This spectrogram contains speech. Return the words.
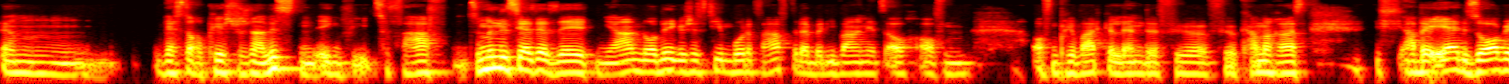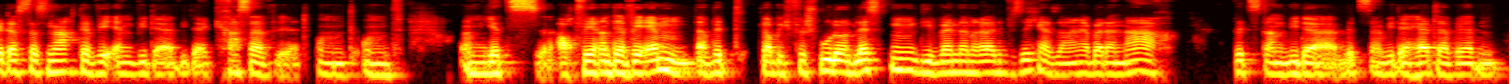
ähm, westeuropäische Journalisten irgendwie zu verhaften. Zumindest sehr, sehr selten. Ja, ein norwegisches Team wurde verhaftet, aber die waren jetzt auch auf dem, auf dem Privatgelände für, für Kameras. Ich habe eher die Sorge, dass das nach der WM wieder, wieder krasser wird und, und, ähm, jetzt auch während der WM, da wird, glaube ich, für Schwule und Lesben, die werden dann relativ sicher sein, aber danach wird's dann wieder, wird's dann wieder härter werden.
